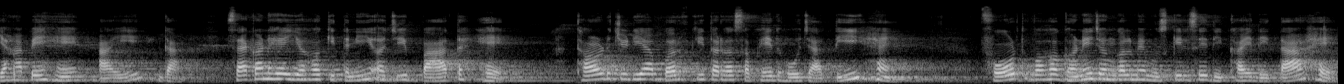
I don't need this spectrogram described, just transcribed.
यहाँ पे हैं, आएगा। सेकंड है, यह कितनी अजीब बात है। थर्ड चिड़िया बर्फ़ की तरह सफ़ेद हो जाती हैं। फोर्थ वह घने जंगल में मुश्किल से दिखाई देता है।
